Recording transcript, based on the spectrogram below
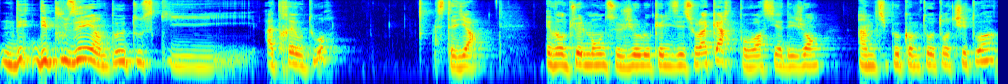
d'é- d'épouser un peu tout ce qui a trait autour. C'est-à-dire, éventuellement, de se géolocaliser sur la carte pour voir s'il y a des gens un petit peu comme toi autour de chez toi.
